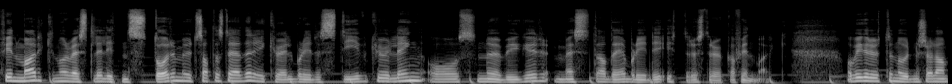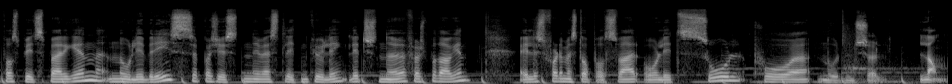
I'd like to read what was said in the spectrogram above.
Finnmark nordvestlig liten storm utsatte steder. I kveld blir det stiv kuling og snøbyger. Mest av det blir de ytre strøk av Finnmark. Og vi går ut til Nordensjøland på Spitsbergen. Nordlig bris. På kysten i vest liten kuling. Litt snø først på dagen. Ellers for det meste oppholdsvær og litt sol på Nordensjøland.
